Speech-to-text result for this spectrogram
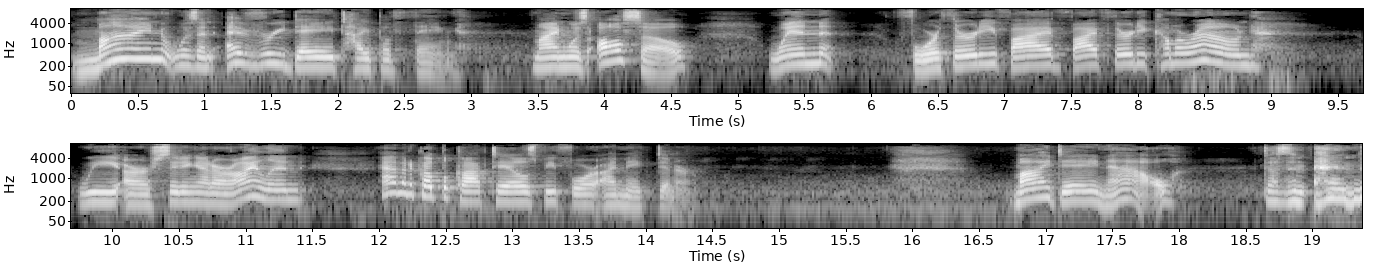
Mine was an everyday type of thing. Mine was also when 4:30, 5, 5:30 come around, we are sitting at our island having a couple cocktails before I make dinner. My day now doesn't end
